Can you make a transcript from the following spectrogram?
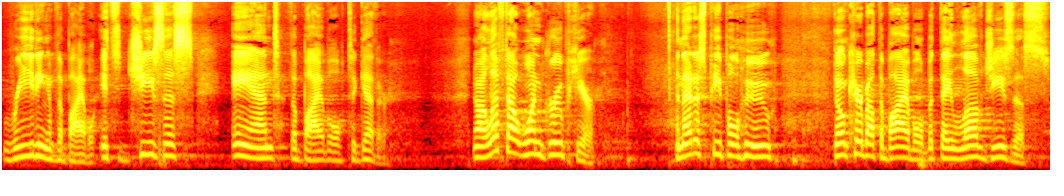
reading of the Bible. It's Jesus and the Bible together. Now, I left out one group here, and that is people who don't care about the Bible, but they love Jesus.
